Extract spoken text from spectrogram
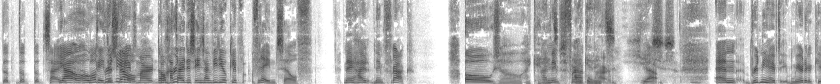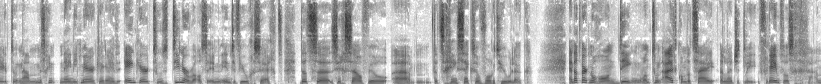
dat dat dat zij Ja, oh, oké, dus wel. heeft- maar dan gaat Brit- hij dus in zijn videoclip vreemd zelf. nee hij neemt wraak Oh, zo. I get hij it. neemt wraak op haar ja en Britney heeft meerdere keren toen nou misschien nee niet meerdere keren heeft één keer toen ze tiener was in een interview gezegd dat ze zichzelf wil ehm, dat ze geen seks wil voor het huwelijk en dat werd nogal een ding, want toen uitkwam dat zij allegedly vreemd was gegaan,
